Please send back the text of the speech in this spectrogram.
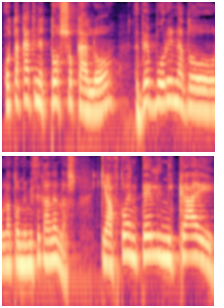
όταν κάτι είναι τόσο καλό δεν μπορεί να το, να το μιμηθεί κανένας. Και αυτό εν τέλει νικάει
